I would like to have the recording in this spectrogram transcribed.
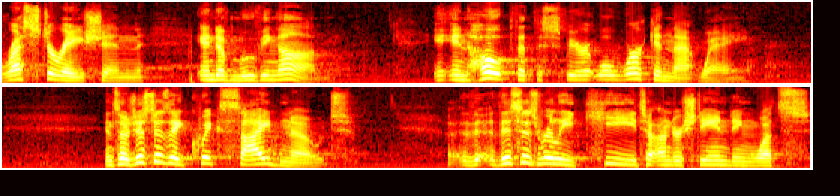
restoration and of moving on, in hope that the Spirit will work in that way. And so, just as a quick side note, th- this is really key to understanding what's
